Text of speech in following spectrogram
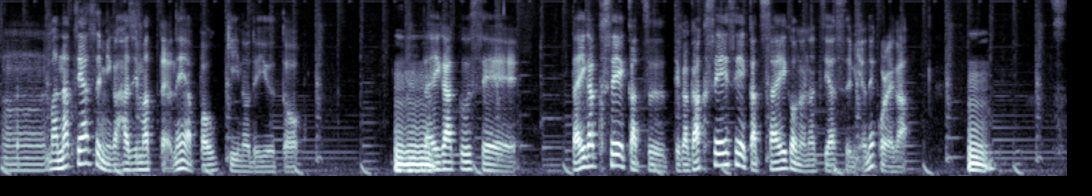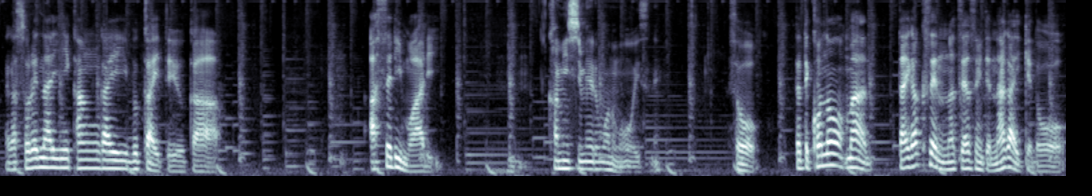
うーん、まあ夏休みが始まったよね。やっぱ大きいので言うと、うん大学生、大学生活っていうか学生生活最後の夏休みよね、これが。うん。だからそれなりに感慨深いというか、焦りもあり、噛み締めるものも多いですね。そう。だってこのまあ大学生の夏休みって長いけど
